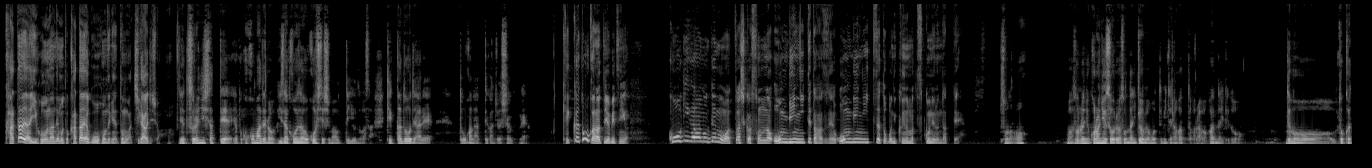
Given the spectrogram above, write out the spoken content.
片や違法なデモと片や合法的なデモは違うでしょ。いや、それにしたって、やっぱここまでのいざこざを起こしてしまうっていうのはさ、結果どうであれ、どうかなって感じはしちゃうけどね。結果どうかなっていや別に、抗議側のデモは確かそんな穏便に行ってたはずだよ。穏便に行ってたとこに車突っ込んでるんだって。そうなの？まあ、その、このニュース俺はそんなに興味を持って見てなかったからわかんないけど。でも、どっか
